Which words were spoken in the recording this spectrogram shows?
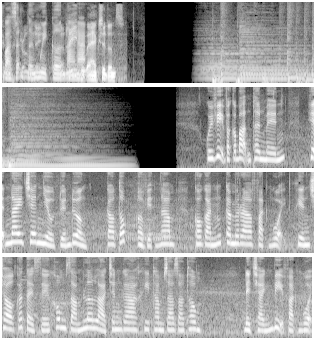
và dẫn tới nguy cơ tai nạn. Quý vị và các bạn thân mến, hiện nay trên nhiều tuyến đường, cao tốc ở Việt Nam có gắn camera phạt nguội khiến cho các tài xế không dám lơ là chân ga khi tham gia giao thông. Để tránh bị phạt nguội,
